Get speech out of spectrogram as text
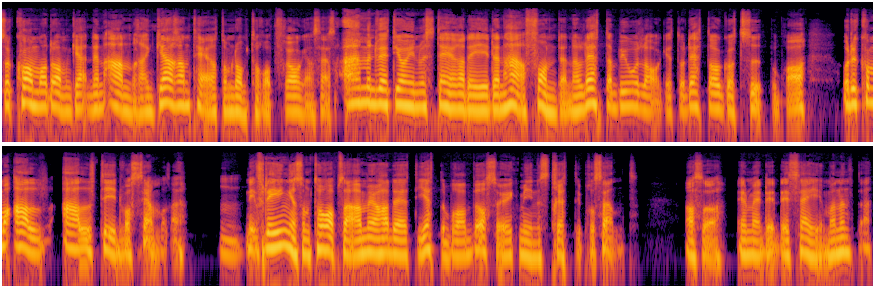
så kommer de, den andra garanterat om de tar upp frågan säga så ah, men du vet jag investerade i den här fonden eller detta bolaget och detta har gått superbra. Och du kommer all, alltid vara sämre. Mm. För det är ingen som tar upp så här, ah, men jag hade ett jättebra börs och jag gick minus 30 procent. Alltså, det, det säger man inte.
